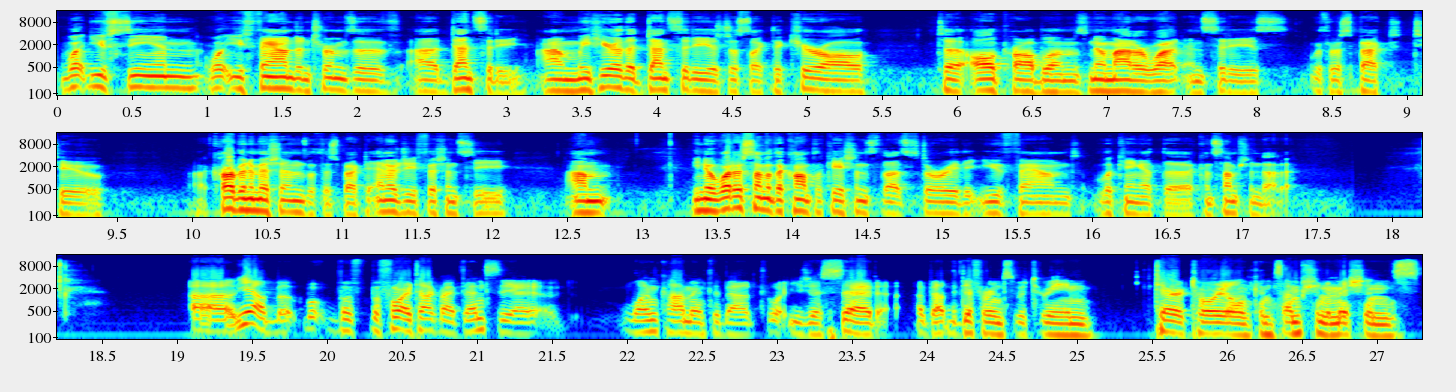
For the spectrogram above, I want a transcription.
what you've seen, what you found in terms of uh, density. Um, we hear that density is just like the cure-all to all problems, no matter what, in cities with respect to uh, carbon emissions, with respect to energy efficiency. Um, you know, what are some of the complications of that story that you've found looking at the consumption data? Uh, yeah, but, but, before I talk about density, I, one comment about what you just said about the difference between territorial and consumption emissions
